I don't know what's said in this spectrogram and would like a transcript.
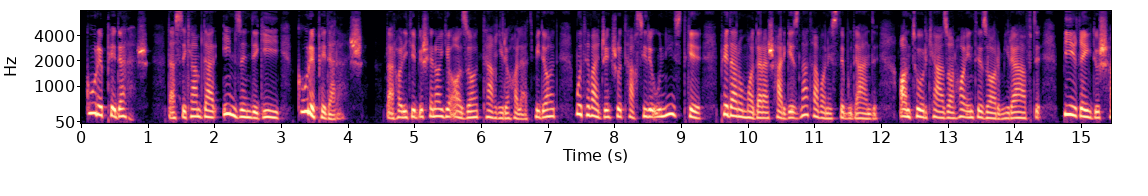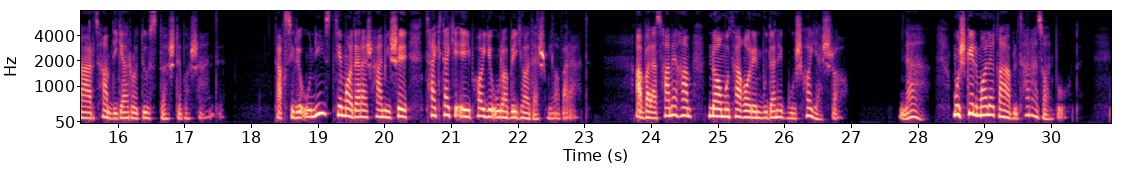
گور پدرش دست کم در این زندگی گور پدرش. در حالی که به شنای آزاد تغییر حالت می‌داد متوجه شد تقصیر او نیست که پدر و مادرش هرگز نتوانسته بودند. آنطور که از آنها انتظار می‌رفت بی قید و شرط همدیگر را دوست داشته باشند. تقصیر او نیست که مادرش همیشه تک تک عیبهای او را به یادش میآورد. اول از همه هم نامتقارن بودن گوشهایش را. نه مشکل مال قبل تر از آن بود.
